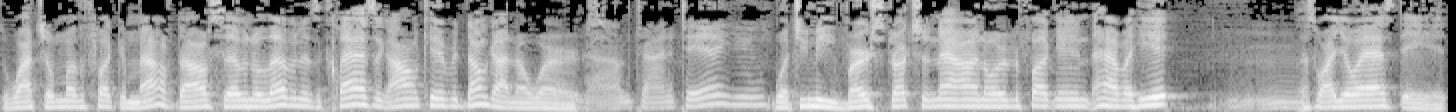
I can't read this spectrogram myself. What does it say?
to watch your motherfucking mouth, dog. 7-Eleven is a classic. I don't care if it don't got no words. I'm trying to tell you. What you need verse structure now in order to fucking have a hit? That's why your ass dead.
